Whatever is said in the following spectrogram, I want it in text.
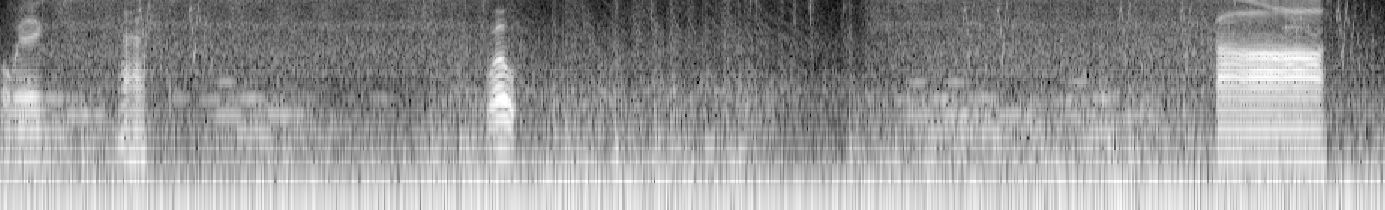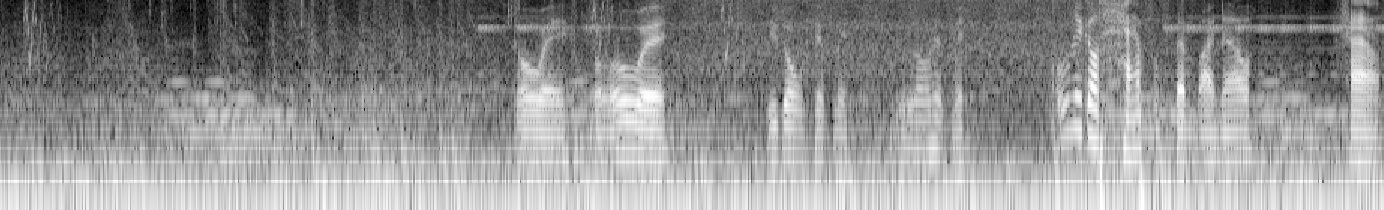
Oh wings. Fast. Whoa. Ah. Go away. Go away. You don't hit me. You don't hit me. Only got half of them by now. Half.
